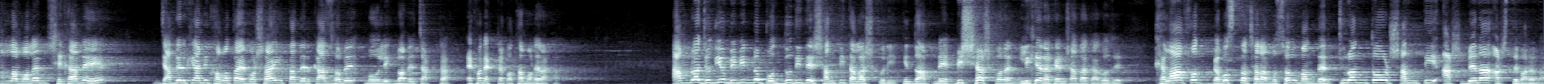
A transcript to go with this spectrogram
আল্লাহ বলেন, সেখানে যাদেরকে আমি ক্ষমতায় বসাই, তাদের কাজ হবে মৌলিকভাবে চারটা। এখন একটা কথা মনে রাখা। আমরা যদিও বিভিন্ন পদ্ধতিতে শান্তি তালাশ করি, কিন্তু আপনি বিশ্বাস করেন, লিখে রাখেন সাদা কাগজে খেলাফত ব্যবস্থা ছাড়া মুসলমানদের চূড়ান্ত শান্তি আসবে না আসতে পারে না।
